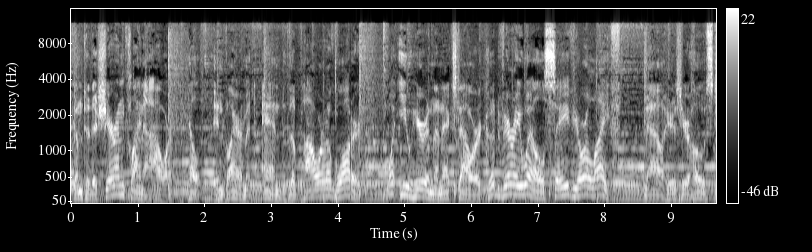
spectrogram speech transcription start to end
Welcome to the Sharon Kleyne Hour Health, Environment, and the Power of Water. What you hear in the next hour could very well save your life. Now, here's your host,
